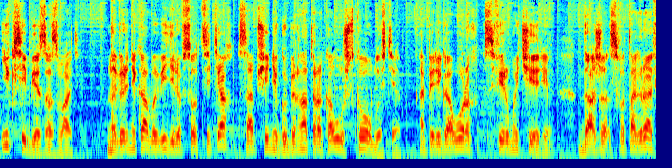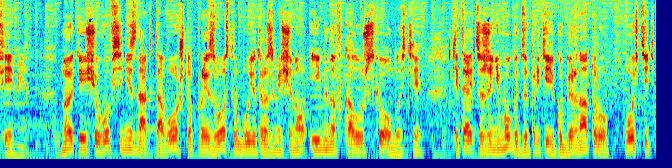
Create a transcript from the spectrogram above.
и к себе зазвать. Наверняка вы видели в соцсетях сообщение губернатора Калужской области о переговорах с фирмой «Черри», даже с фотографиями. Но это еще вовсе не знак того, что производство будет размещено именно в Калужской области. Китайцы же не могут запретить губернатору постить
